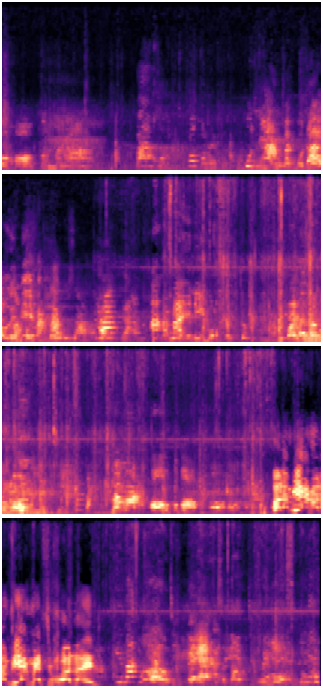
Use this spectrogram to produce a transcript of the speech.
ก็ขอต้นมันอะป้าคุณพ่อก็ได้คุณย่างไปบ่ได้เลยแม่มาหักพักอะอันไหนนี่บอกไปบุหูเนาะมามาโอ้ก็บอกโอ้โอ้โอ้ลำเพียงเอาลำเพียงเม็ดทุกคนเลยอีมากเลยจีเป๊ะสต๊อปเออเย็นสต๊อป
